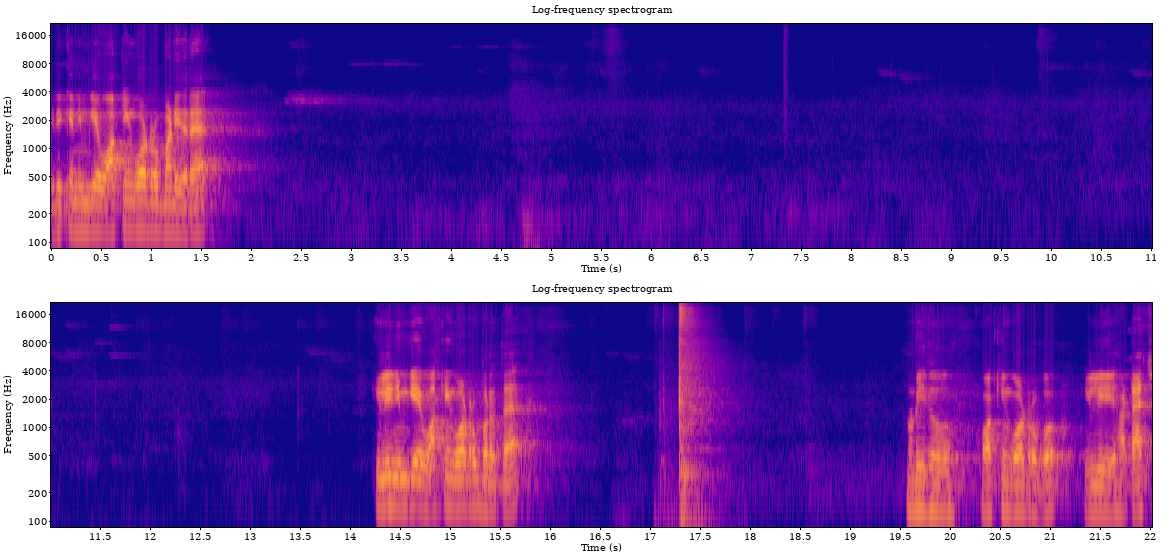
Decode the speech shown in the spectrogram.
ಇದಕ್ಕೆ ನಿಮಗೆ ವಾಕಿಂಗ್ ಆರ್ಡ್ರ್ ಮಾಡಿದರೆ ಇಲ್ಲಿ ನಿಮಗೆ ವಾಕಿಂಗ್ ಆರ್ಡ್ರ್ ಬರುತ್ತೆ. ನೋಡಿ ಇದು ವಾಕಿಂಗ್ ವಾರ್ಡ್ರೋಬು ಇಲ್ಲಿ ಅಟ್ಯಾಚ್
